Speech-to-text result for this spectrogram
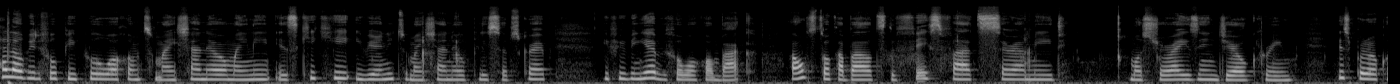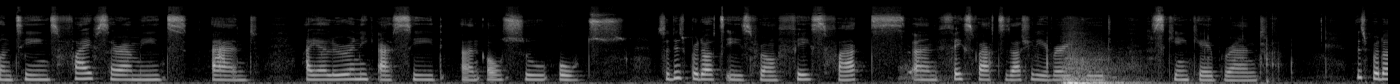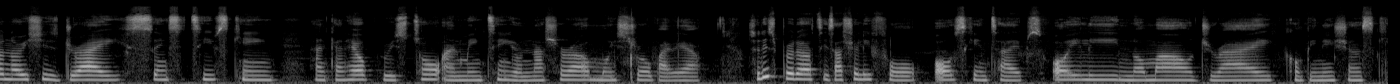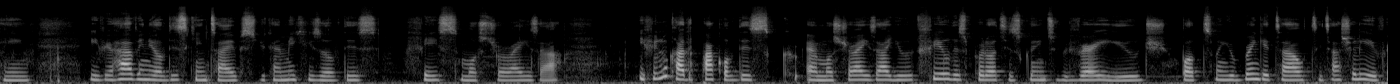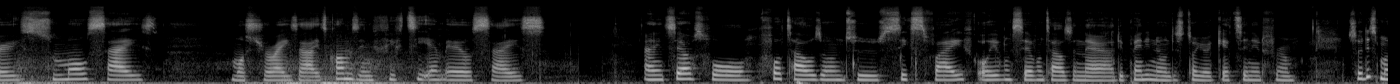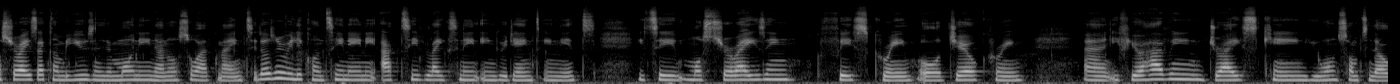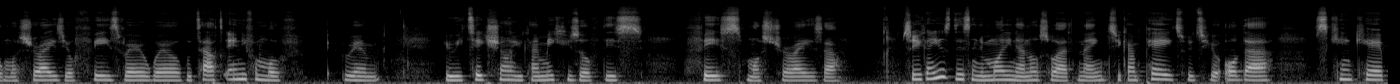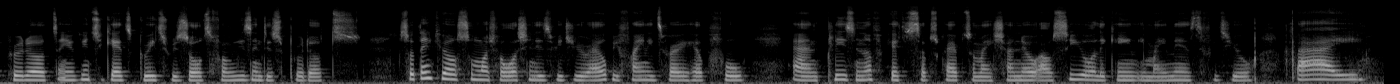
hello beautiful people. Welcome to my channel. My name is kiki. If you're new to my channel please subscribe. If you've been here before welcome back. I want to talk about the FaceFacts ceramide moisturizing gel cream. This product contains five ceramides and hyaluronic acid and also oats. So this product is from FaceFacts and FaceFacts is actually a very good skincare brand this product nourishes dry, sensitive skin and can help restore and maintain your natural moisture barrier. So this product is actually for all skin types, oily, normal, dry, combination skin. If you have any of these skin types, you can make use of this face moisturizer. If you look at the pack of this uh, moisturizer, you would feel this product is going to be very huge. But when you bring it out, it's actually a very small size moisturizer. It comes in 50 ml size and it sells for 4000 to 65 or even 7000 naira depending on the store you're getting it from. So this moisturizer can be used in the morning and also at night. It doesn't really contain any active lightening ingredient in it. It's a moisturizing face cream or gel cream. And if you're having dry skin you want something that will moisturize your face very well without any form of um, irritation you can make use of this face moisturizer. So you can use this in the morning and also at night. You can pair it with your other skincare products and you're going to get great results from using this product so thank you all so much for watching this video. I hope you find it very helpful. And please do not forget to subscribe to my channel. I'll see you all again in my next video. Bye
